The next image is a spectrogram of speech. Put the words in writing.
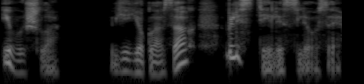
и вышла. В ее глазах блестели слезы.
